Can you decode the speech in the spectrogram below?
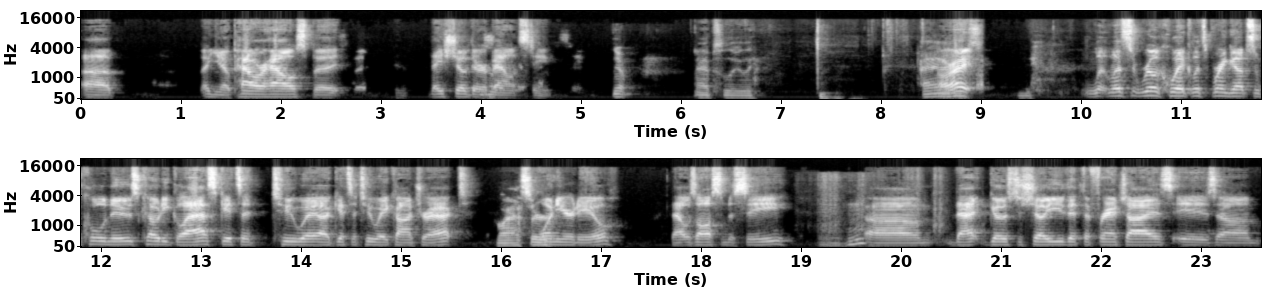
uh, you know, powerhouse. But they showed they're a balanced team. Yep. Absolutely. All right. Let- Let's real quick. Let's bring up some cool news. Cody Glass gets a two uh, gets a two way contract, Glasser. one year deal. That was awesome to see. Mhm. Um, that goes to show you that the franchise is um,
